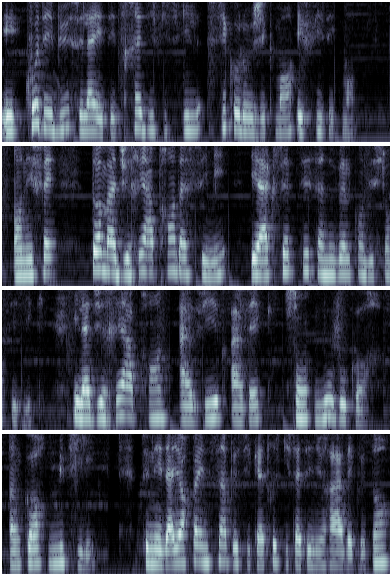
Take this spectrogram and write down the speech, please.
et qu'au début cela a été très difficile psychologiquement et physiquement. En effet, Tom a dû réapprendre à s'aimer et à accepter sa nouvelle condition physique. Il a dû réapprendre à vivre avec son nouveau corps, un corps mutilé. Ce n'est d'ailleurs pas une simple cicatrice qui s'atténuera avec le temps,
